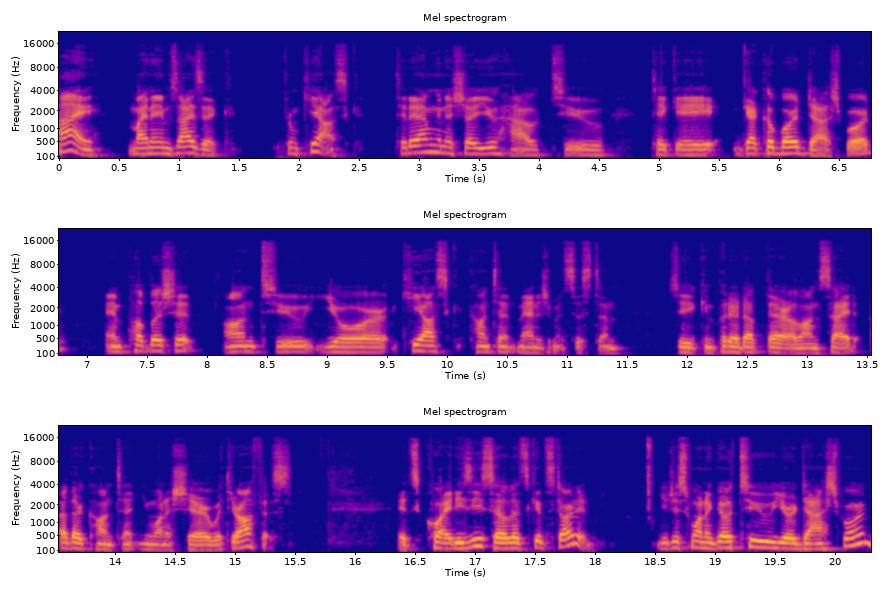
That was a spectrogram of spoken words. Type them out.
Hi, my name's Isaac from Kiosk. Today I'm going to show you how to take a Geckoboard dashboard and publish it onto your Kiosk content management system so you can put it up there alongside other content you want to share with your office. It's quite easy, so let's get started. You just want to go to your dashboard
